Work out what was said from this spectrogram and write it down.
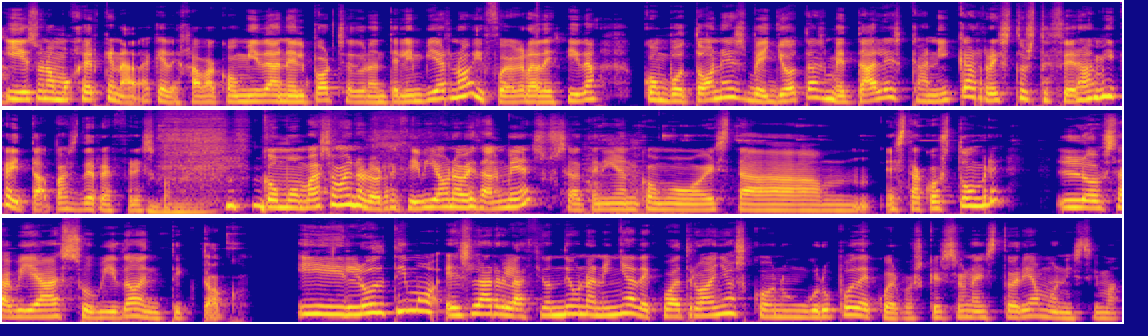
Y es una mujer que nada, que dejaba comida en el porche durante el invierno y fue agradecida con botones, bellotas, metales, canicas, restos de cerámica y tapas de refresco. Como más o menos lo recibía una vez al mes, o sea, tenían como esta, mm, esta costumbre, los había subido en TikTok. Y el último es la relación de una niña de cuatro años con un grupo de cuervos, que es una historia monísima.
